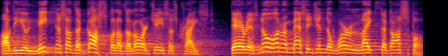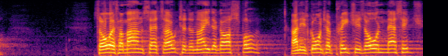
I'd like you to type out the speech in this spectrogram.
Of the uniqueness of the gospel of the Lord Jesus Christ. There is no other message in the world like the gospel. So if a man sets out to deny the gospel and he's going to preach his own message,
